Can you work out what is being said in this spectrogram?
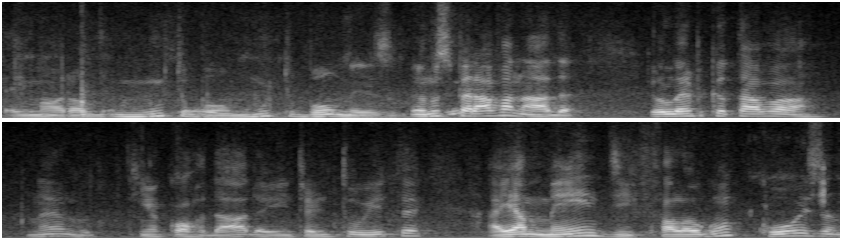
é imoral, é muito bom, muito bom mesmo. Eu não esperava nada. Eu lembro que eu tava, né, tinha acordado, aí entrei no Twitter, aí a Mandy falou alguma coisa,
